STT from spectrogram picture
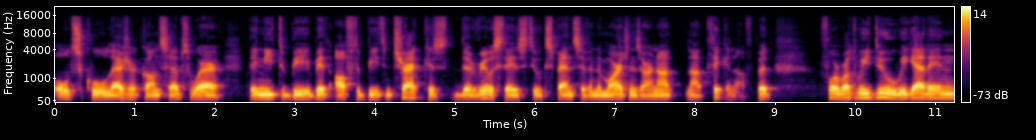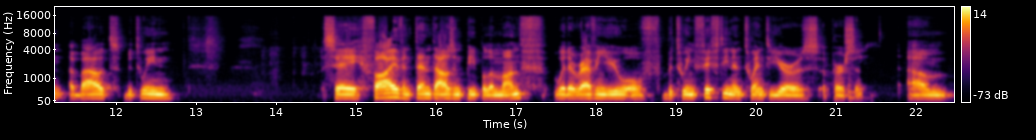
old school leisure concepts where they need to be a bit off the beaten track because the real estate is too expensive and the margins are not not thick enough. But for what we do, we get in about between say five and 10,000 people a month with a revenue of between 15 and 20 euros a person. Um,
